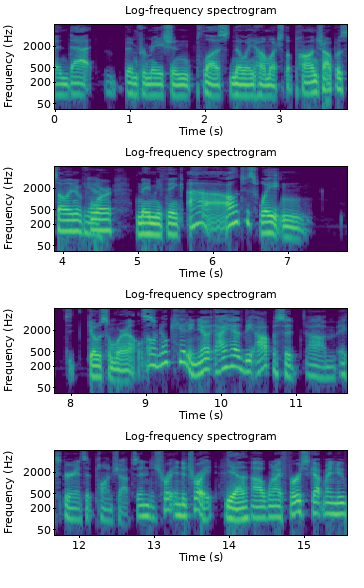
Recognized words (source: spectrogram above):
And that information plus knowing how much the pawn shop was selling it Yeah. for made me think, ah, I'll just wait and go somewhere else. Oh, no kidding. You know, I had the opposite um, experience at pawn shops in Detroit. In Detroit, Yeah. Uh, when I first got my new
